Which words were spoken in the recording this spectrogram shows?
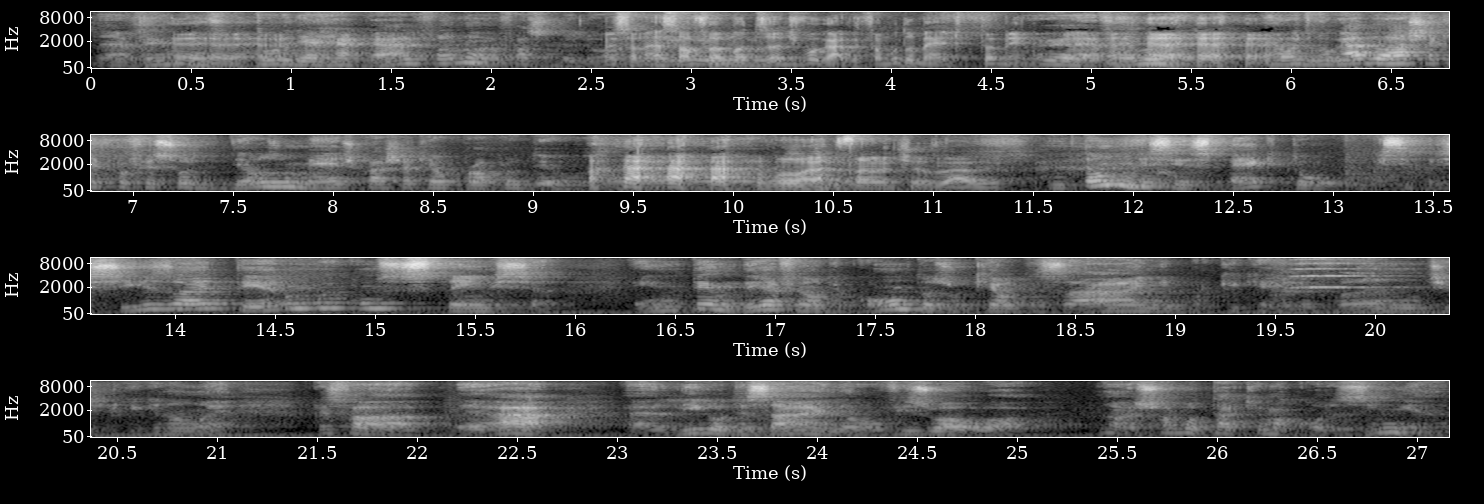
Né? Vem um consultor de RH e fala, não, eu faço melhor. Mas isso não é só a fama dos advogados, é fama do médico também. Né? É, fama do médico. É, o advogado acha que é professor de Deus, o médico acha que é o próprio Deus. Né? Boa, essa não tinha usado. Então, nesse aspecto, o que se precisa é ter uma consistência entender, afinal de contas, o que é o design, por que, que é relevante, por que, que não é. Porque você fala, é, ah, é legal design ou visual law. Não, é só botar aqui uma corzinha?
